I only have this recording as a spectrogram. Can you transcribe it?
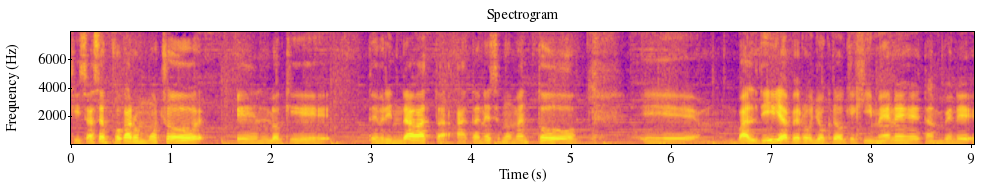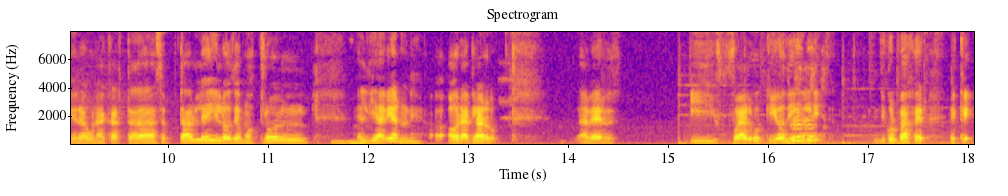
quizás se enfocaron mucho en lo que te brindaba hasta, en ese momento eh, Valdivia, pero yo creo que Jiménez también era una carta aceptable y lo demostró el, día viernes. Ahora, claro, a ver, y fue algo que yo dije. disculpa, Fer, es que,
